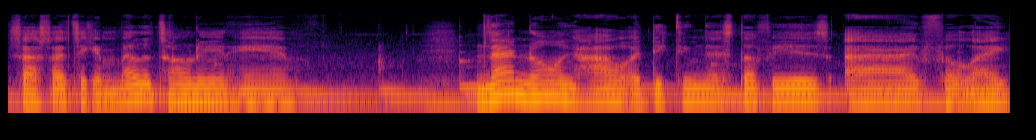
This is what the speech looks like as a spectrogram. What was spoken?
So I started taking melatonin and not knowing how addicting that stuff is, I felt like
